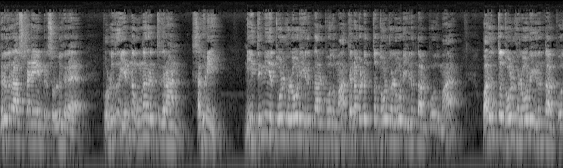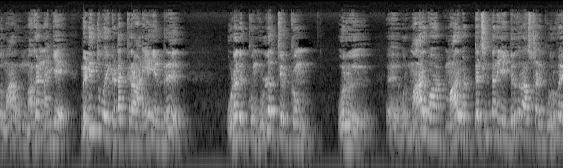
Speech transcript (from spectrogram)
திருதராஷ்டனே என்று சொல்லுகிற பொழுது என்ன உணர்த்துகிறான் சகுனி? நீ திண்ணிய தோள்களோடு இருந்தால் போதுமா? தினவெடுத்த தோள்களோடு இருந்தால் போதுமா? பருத்த தோள்களோடு இருந்தால் போதுமா? உன் மகன் அங்கே மெலிந்து போய் கிடக்கிறானே என்று உடலுக்கும் உள்ளத்திற்கும் ஒரு ஒரு மாறுபா மாறுபட்ட சிந்தனையை திருதராஷ்டிரனுக்கு உருவ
